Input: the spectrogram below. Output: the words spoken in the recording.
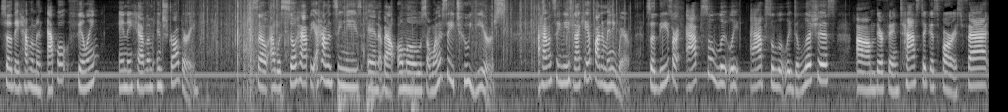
So they have them in apple filling and they have them in strawberry. So I was so happy. I haven't seen these in about almost, I want to say two years. I haven't seen these and I can't find them anywhere. So these are absolutely, absolutely delicious. Um, they're fantastic as far as fat.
